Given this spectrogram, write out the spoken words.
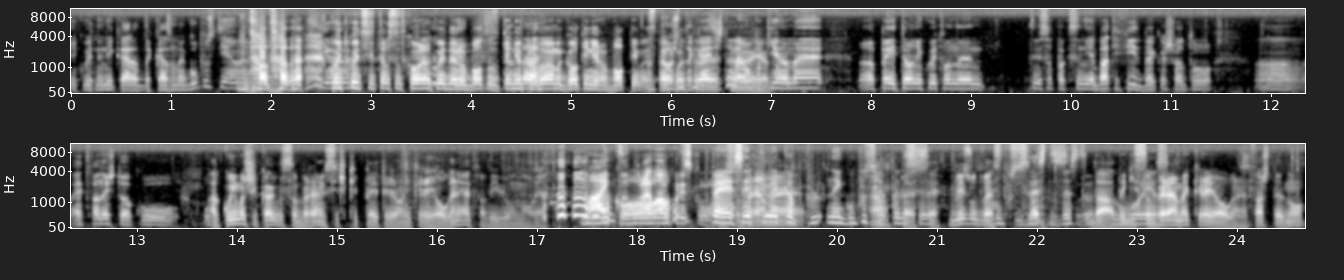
и които не ни карат да казваме глупости. Имаме, Да, да, да. Имаме- Които, които си търсят хора, които да работят за тях, ние Да. предлагаме готини работни места. Точно което така, е и време много пък имаме Patreon, които не, смисъл пък са ни е бати фидбека, защото а, е това нещо, ако... Ако имаше как да съберем всички патреони край огъня, е, това би било много яко. Майко, Това е малко рисково. 50 Събереме- човека, не глупост е, А, 50. 50. Близо 200. Глупост е, 200. 200. Да, да ги събереме край огъня. Това ще е едно...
